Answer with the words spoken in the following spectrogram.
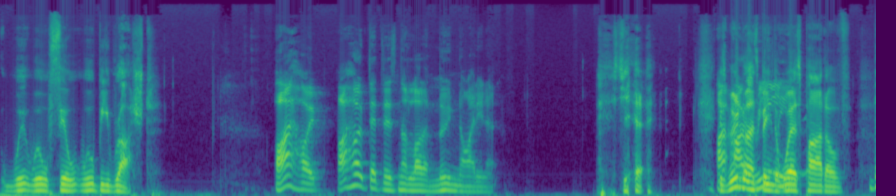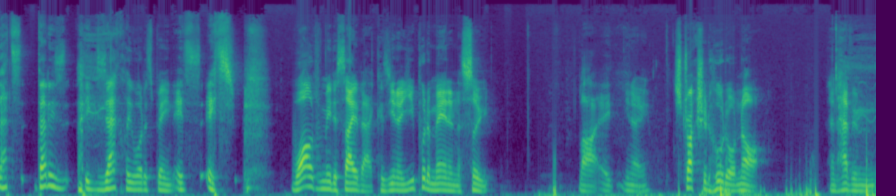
will, will feel will be rushed. I hope I hope that there's not a lot of Moon Knight in it. yeah, because Moon Knight's been the worst part of. That's that is exactly what it's been. It's it's wild for me to say that because you know you put a man in a suit, like you know structured hood or not, and have him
